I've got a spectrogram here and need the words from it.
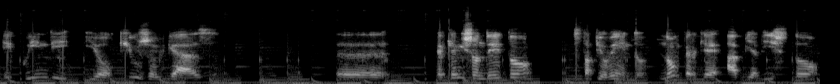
e quindi io ho chiuso il gas eh, perché mi sono detto sta piovendo, non perché abbia visto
